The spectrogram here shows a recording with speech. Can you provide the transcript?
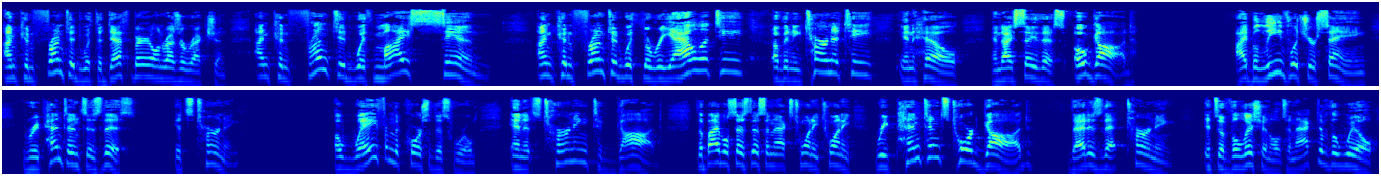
I'm confronted with the death, burial, and resurrection. I'm confronted with my sin. I'm confronted with the reality of an eternity in hell. And I say this, Oh God, I believe what you're saying. Repentance is this it's turning away from the course of this world and it's turning to God. The Bible says this in Acts 20 20. Repentance toward God, that is that turning. It's a volitional, it's an act of the will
